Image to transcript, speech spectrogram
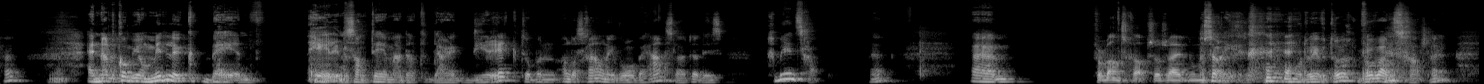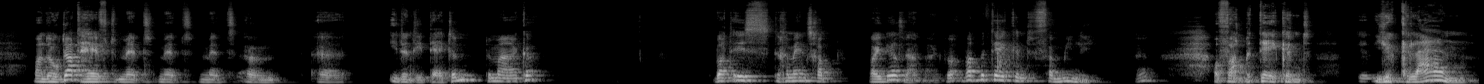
Hè? En dan kom je onmiddellijk bij een heel interessant thema dat daar direct op een ander schaalniveau bij aansluit. Dat is gemeenschap. Hè? Ehm, Verwantschap, zoals wij het noemen. Sorry, moeten we even terug. Verwantschap. Hè? Want ook dat heeft met, met, met um, uh, identiteiten te maken. Wat is de gemeenschap waar je deel van uitmaakt? Wat, betekent familie? Hè? Of wat betekent je clan?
